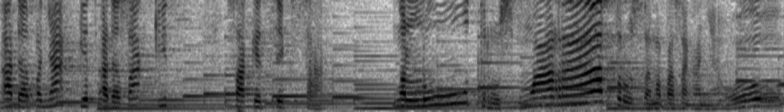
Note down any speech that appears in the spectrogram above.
ada penyakit, ada sakit, sakit siksa. Ngeluh terus, marah terus sama pasangannya. Oh,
